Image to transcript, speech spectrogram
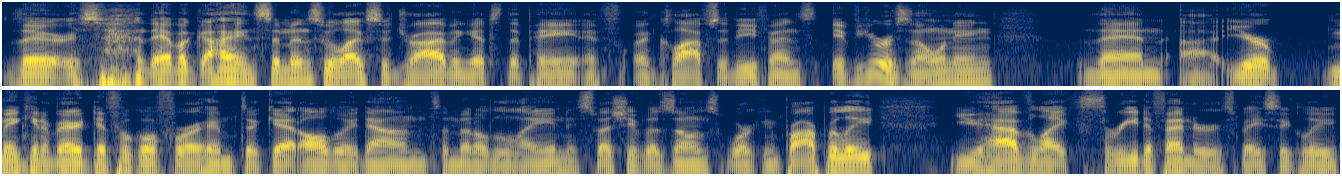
there's they have a guy in Simmons who likes to drive and get to the paint and, and collapse the defense. If you're zoning, then uh, you're making it very difficult for him to get all the way down to the middle of the lane, especially if the zone's working properly. You have like three defenders basically,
